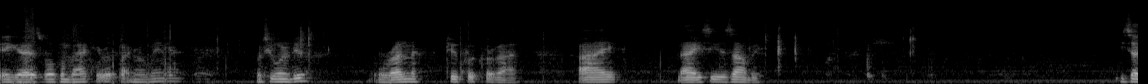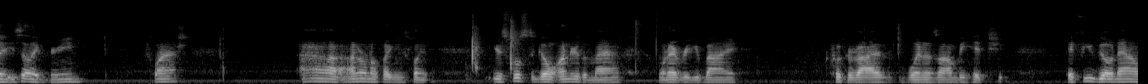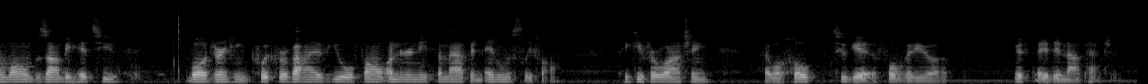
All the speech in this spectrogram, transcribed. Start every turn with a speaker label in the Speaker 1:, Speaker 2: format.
Speaker 1: Okay guys, welcome back here with Pyromaniac. What you want to do? Run to quick revive. Alright, now you see the zombie. You saw you saw that green flash? Uh, I don't know if I can explain it. You're supposed to go under the map whenever you buy quick revive when a zombie hits you. If you go down while the zombie hits you while drinking quick revive, you will fall underneath the map and endlessly fall. Thank you for watching. I will hope to get a full video up if they did not patch it.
